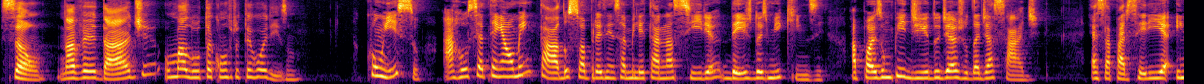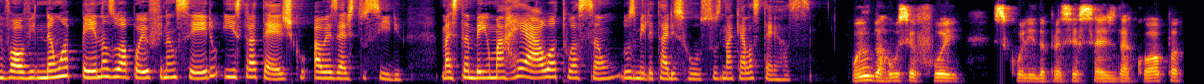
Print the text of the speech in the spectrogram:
são, na verdade, uma luta contra o terrorismo. Com isso, a Rússia tem aumentado sua presença militar na Síria desde 2015, após um pedido de ajuda de Assad. Essa parceria envolve não apenas o apoio financeiro e estratégico ao exército sírio, mas também uma real atuação dos militares russos naquelas terras. Quando a Rússia foi escolhida para ser sede da Copa,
